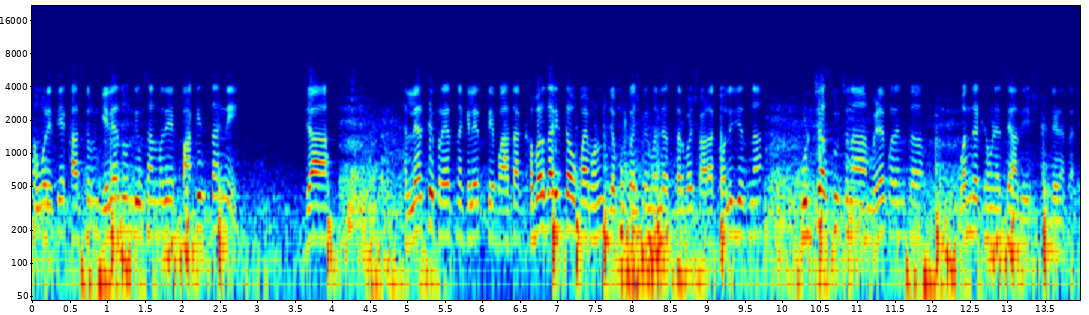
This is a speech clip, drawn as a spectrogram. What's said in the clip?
समोर येते खास करून गेल्या दोन दिवसांमध्ये पाकिस्तानने ज्या हल्ल्याचे प्रयत्न केलेत ते पाहता खबरदारीचा उपाय म्हणून जम्मू काश्मीरमधल्या सर्व शाळा कॉलेजेसना पुढच्या सूचना मिळेपर्यंत बंद ठेवण्याचे आदेश देण्यात आले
